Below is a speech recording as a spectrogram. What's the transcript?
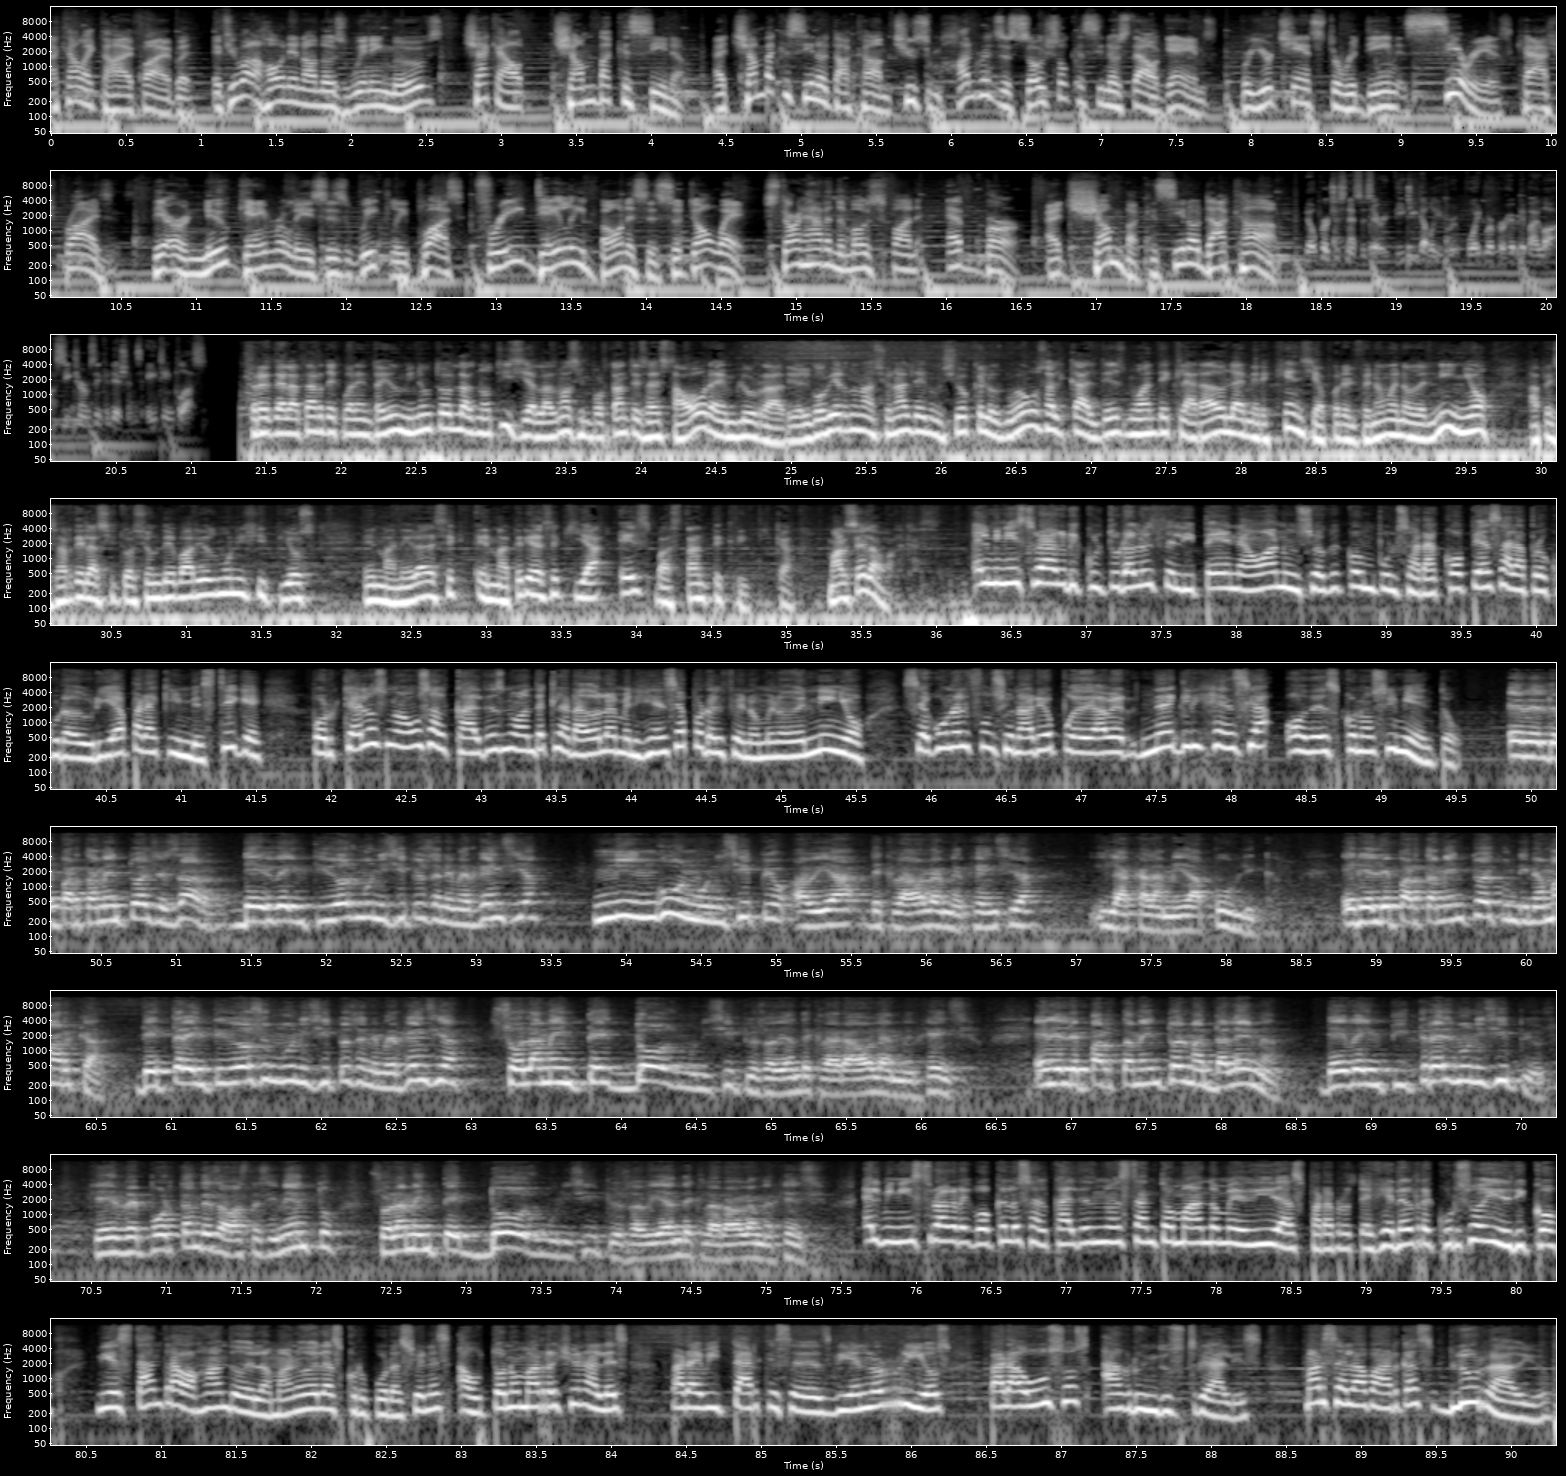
I kind of like the high five, but if you want to hone in on those winning moves, check out Chumba Casino. At ChumbaCasino.com, choose from hundreds of social casino style games for your chance to redeem serious cash prizes. There are new game releases weekly, plus free daily bonuses. So don't wait. Start having the most fun ever at ChumbaCasino.com. No purchase necessary. BGW. Void were prohibited by law. See terms and conditions. 18 plus. 3 de la tarde, 41 minutos. Las noticias, las más importantes a esta hora en Blue Radio. El gobierno nacional denunció que los nuevos alcaldes no han declarado la emergencia por el fenómeno del niño, a pesar de la situación de varios municipios en, manera de en materia de sequía es bastante crítica. Marcela Vargas. El ministro de Agricultura Luis Felipe Henao anunció que compulsará copias a la Procuraduría para que investigue por qué los nuevos alcaldes no han declarado la emergencia por el fenómeno del niño. Según el funcionario puede haber negligencia o desconocimiento. En el departamento del Cesar, de 22 municipios en emergencia, ningún municipio había declarado la emergencia y la calamidad pública. En el departamento de Cundinamarca, de 32 municipios en emergencia, solamente dos municipios habían declarado la emergencia. En el departamento del Magdalena, de 23 municipios que reportan desabastecimiento, solamente dos municipios habían declarado la emergencia. El ministro agregó que los alcaldes no están tomando medidas para proteger el recurso hídrico ni están trabajando de la mano de las corporaciones autónomas regionales para evitar que se desvíen los ríos para usos agroindustriales. Marcela Vargas, Blue Radio.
